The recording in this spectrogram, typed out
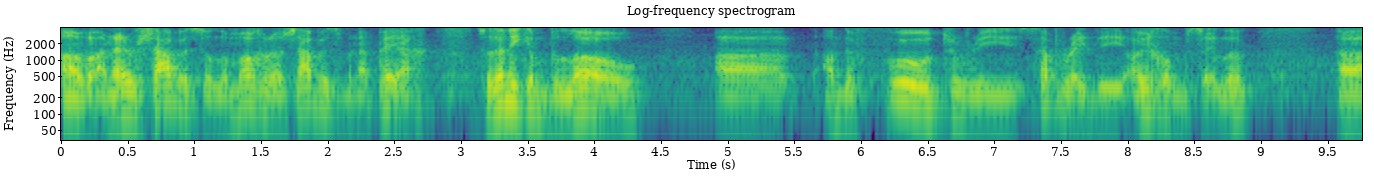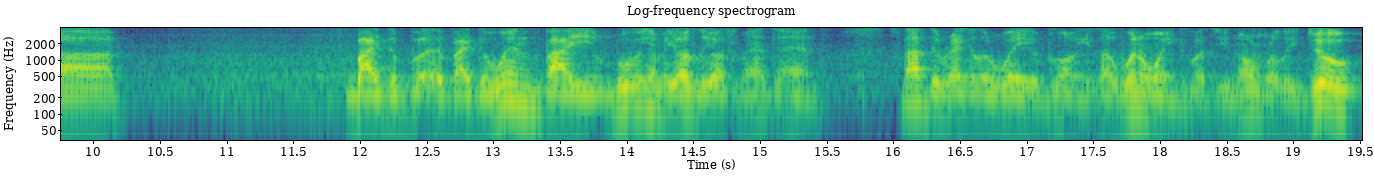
of an Erev Shabbos or Lamochra Shabbos Menapeach, so then he can blow uh, on the food to re- separate the Oichel B'Seilut uh, by the by the wind by moving him yod liyod from hand to hand. It's not the regular way of blowing. It's not winnowing what you normally do,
